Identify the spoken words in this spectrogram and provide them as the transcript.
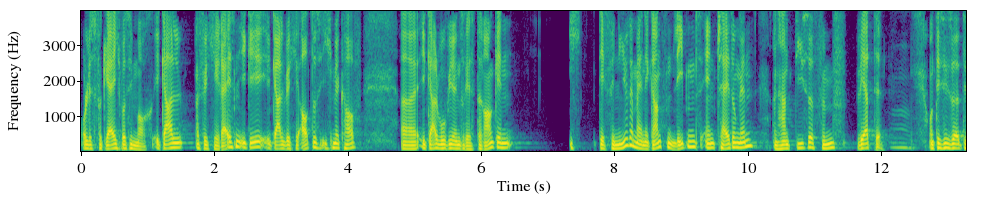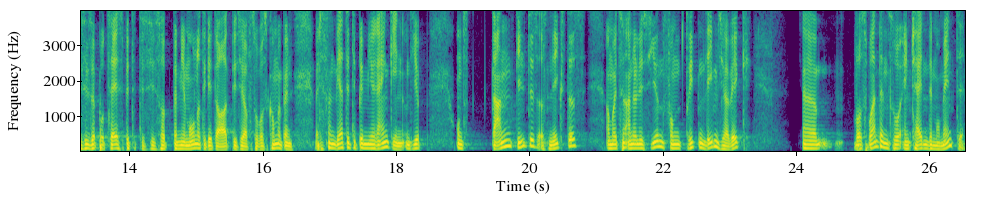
alles vergleiche, was ich mache. Egal, auf welche Reisen ich gehe, egal, welche Autos ich mir kaufe, äh, egal, wo wir ins Restaurant gehen. Ich definiere meine ganzen Lebensentscheidungen anhand dieser fünf Werte. Und das ist ein, das ist ein Prozess, bitte, das ist, hat bei mir Monate gedauert, bis ich auf sowas gekommen bin. Weil das sind Werte, die bei mir reingehen. Und, ich hab, und dann gilt es als nächstes, einmal zu analysieren vom dritten Lebensjahr weg, ähm, was waren denn so entscheidende Momente?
